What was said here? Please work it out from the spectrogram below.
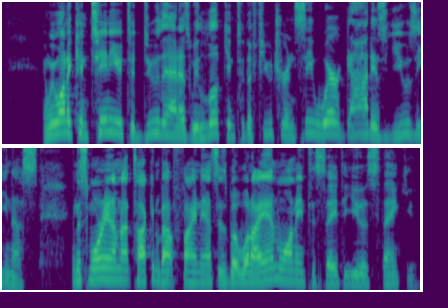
And we want to continue to do that as we look into the future and see where God is using us. And this morning, I'm not talking about finances, but what I am wanting to say to you is thank you.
